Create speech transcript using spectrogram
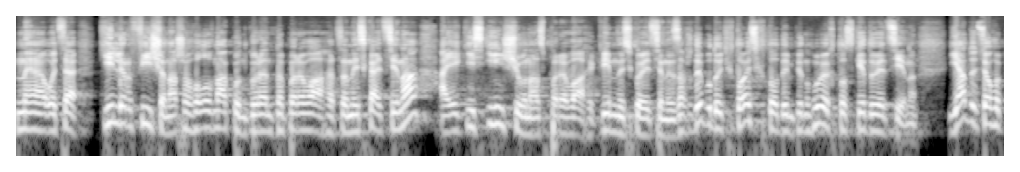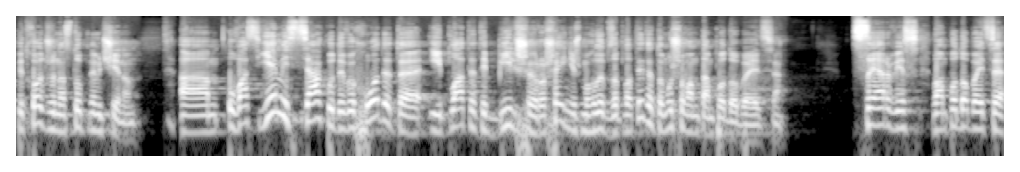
не оця кілер фіша, наша головна конкурентна перевага це низька ціна, а якісь інші у нас переваги, крім низької ціни, завжди будуть хтось, хто демпінгує, хто скидує ціну. Я до цього підходжу наступним чином. А, у вас є місця, куди ви ходите і платите більше грошей, ніж могли б заплатити, тому що вам там подобається сервіс, вам подобається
